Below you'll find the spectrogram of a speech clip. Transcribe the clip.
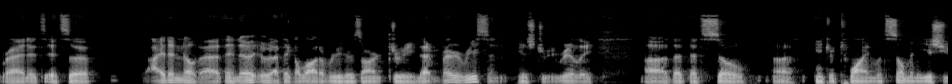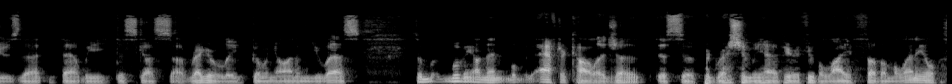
Right. It's it's a I didn't know that, and uh, I think a lot of readers aren't reading that very recent history, really. Uh, that that's so uh, intertwined with so many issues that that we discuss uh, regularly going on in the U.S. So moving on then after college, uh, this uh, progression we have here through the life of a millennial,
